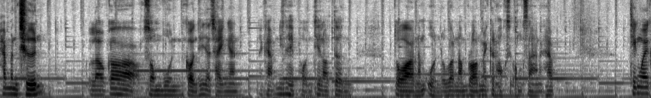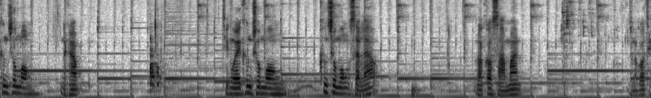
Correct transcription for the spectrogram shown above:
ให้มันชื้น แล้วก็สมบูรณ์ก่อนที่จะใช้งานนะครับ นี่คือเหตุผลที่เราเติมตัวน้ำอุ่นหรือว่าน้ำร้อนไม่เกิน 60 องศานะครับ ทิ้งไว้ครึ่งชั่วโมงนะครับ ทิ้งไว้ครึ่งชั่วโมง ครึ่งชั่วโมงเสร็จแล้ว เราก็สามารถเราก็เท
